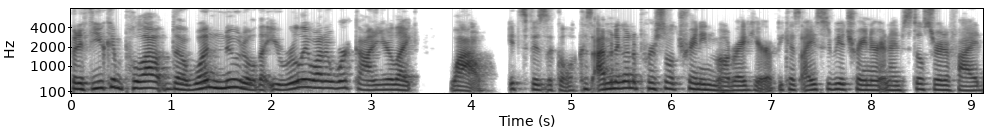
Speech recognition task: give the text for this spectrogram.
But if you can pull out the one noodle that you really want to work on, you're like, wow, it's physical. Because I'm going to go into personal training mode right here because I used to be a trainer and I'm still certified.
